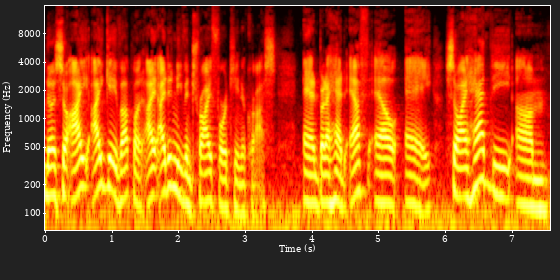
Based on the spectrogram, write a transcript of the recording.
No, so I, I gave up on I, I didn't even try 14 across. And but I had F L A. So I had the um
